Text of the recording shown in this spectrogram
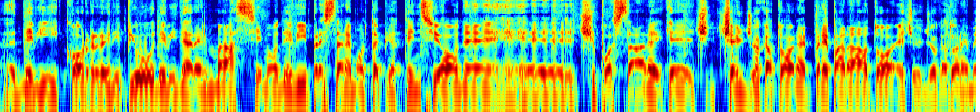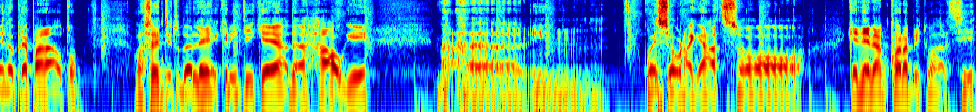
devi correre di più, devi dare il massimo, devi prestare molta più attenzione, eh, ci può stare che c'è il giocatore preparato e c'è il giocatore meno preparato. Ho sentito delle critiche ad Haugi, ma eh, in... questo è un ragazzo che deve ancora abituarsi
